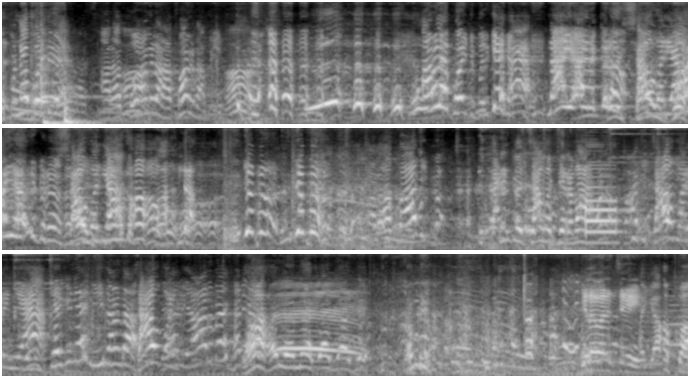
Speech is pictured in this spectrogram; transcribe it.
எப்படின்னா போங்கடா அவளே போயிட்டு நான் யார் இருக்கணும்? சாவரியா நான் யார் இருக்கணும்? சாவரியா எப்ப எப்ப? அட பாதி கரெக்ட் சாவ வச்சிரவா பாதி சாவ மாறீங்க ஜெகினே நீ தான்டா. சாவ மாறீங்க யாருமே கிடையாது. இளவரசி. அப்பா.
